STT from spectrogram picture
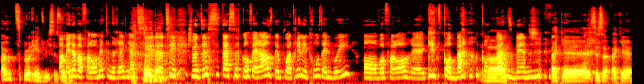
un petit peu réduit. C'est Ah, mais là, va falloir mettre une règle là-dessus, là. tu sais, je veux dire, si ta circonférence de poitrine est trop élevée, on va falloir euh, que tu qu'on te ban- te du bench. Fait que euh, c'est ça. Fait que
